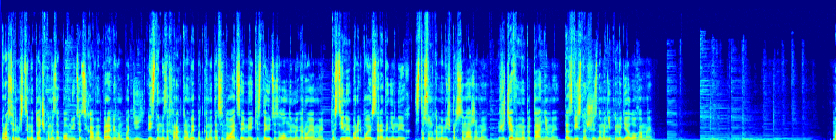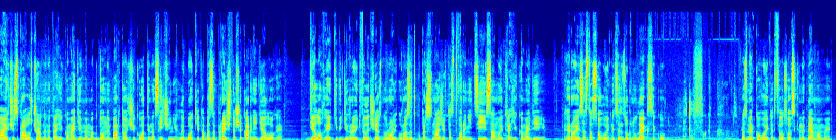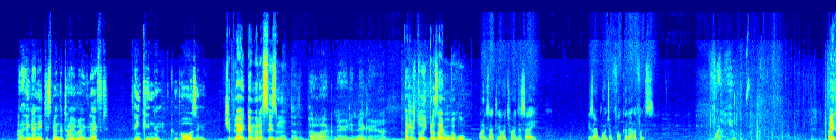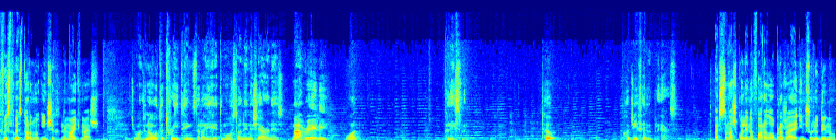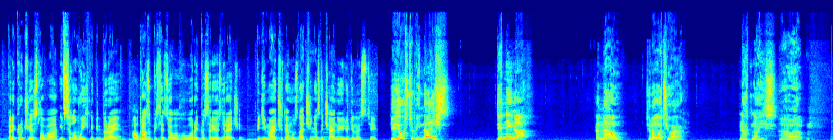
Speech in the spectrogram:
Простір між цими точками заповнюється цікавим перебігом подій, різними за характером випадками та ситуаціями, які стаються з головними героями, постійною боротьбою всередині них, стосунками між персонажами, життєвими питаннями та, звісно ж, різноманітними діалогами. Маючи справу з чорними трагікомедіями Макдони, варто очікувати насичені, глибокі та беззаперечно шикарні діалоги. Діалоги, які відіграють величезну роль у розвитку персонажів та створенні цієї самої трагікомедії. Герої застосовують нецензурну лексику, розмірковують над філософськими темами, And I think I need to spend the time I've left thinking and composing. чіпляють теми расизму та жартують про зайву вагу. What exactly am I trying to say? These are a bunch of fucking elephants. А їх вислови в сторону інших не мають меж. Do you want to know what the three things that I hate the most on Inisharan is? Not really. One, policemen. Two, pudgy fiddle players. Персонаж Коліна Фаррела ображає іншу людину, перекручує слова і в цілому їх не підбирає, а одразу після цього говорить про серйозні речі, підіймаючи тему значення звичайної людяності. You used to be nice, didn't he not? And now, do you know what you are? Not nice. Ah, well,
